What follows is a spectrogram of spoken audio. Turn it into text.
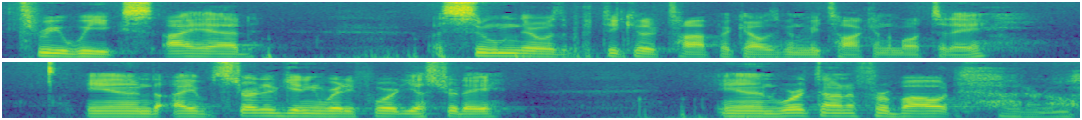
three weeks, I had assumed there was a particular topic I was going to be talking about today. And I started getting ready for it yesterday and worked on it for about, I don't know,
